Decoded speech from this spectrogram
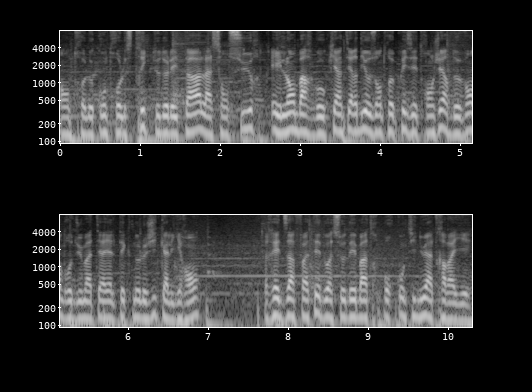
Entre le contrôle strict de l'État, la censure et l'embargo qui interdit aux entreprises étrangères de vendre du matériel technologique à l'Iran, Reza Fateh doit se débattre pour continuer à travailler.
